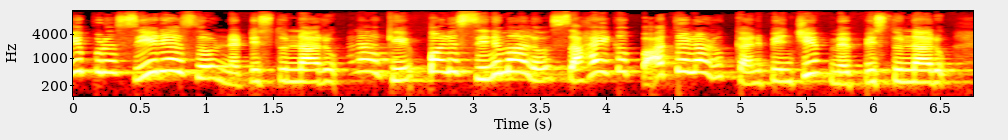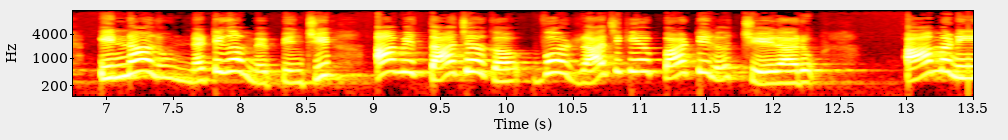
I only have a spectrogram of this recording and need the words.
ఇప్పుడు సీరియల్స్లో నటిస్తున్నారు. అలాగే పలు సినిమాలో సహాయక పాత్రలను కనిపించి మెప్పిస్తున్నారు. ఇన్నాళ్ళు నటిగా మెప్పించి ఆమె తాజాగా ఓ రాజకీయ పార్టీలో చేరారు. ఆమెని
